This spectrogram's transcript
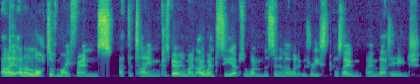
And I and a lot of my friends at the time, because bearing in mind, I went to see episode one in the cinema when it was released because I'm I'm that age.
